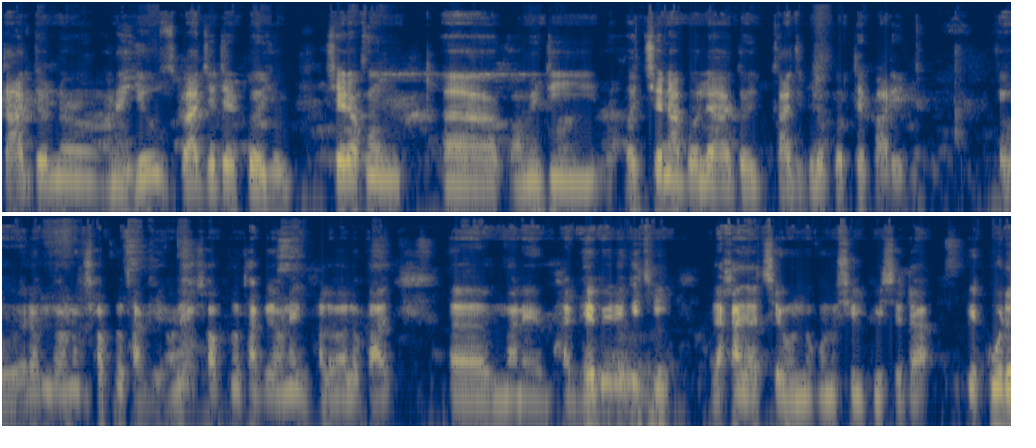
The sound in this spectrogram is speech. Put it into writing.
তার জন্য অনেক হিউজ বাজেটের প্রয়োজন। সেরকম কমিটি হচ্ছে না বলে হয়তো ওই কাজগুলো করতে পারি না। তো এরকম তো অনেক স্বপ্ন থাকে অনেক স্বপ্ন থাকে অনেক ভালো ভালো কাজ মানে ভেবে রেখেছি দেখা যাচ্ছে অন্য কোনো শিল্পী সেটা করে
